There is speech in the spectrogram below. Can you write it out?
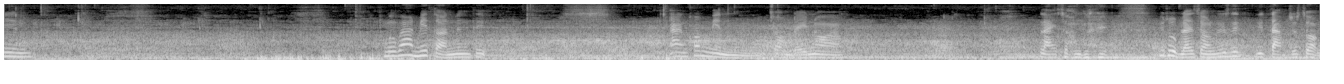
ยิง มือบ้านมีตอนหนึ่งที่อ่านคอมเมนต์ช่องไดนอหลายช่องเลยยูทูบหลายช่องที่ติดตามจุดช่อง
